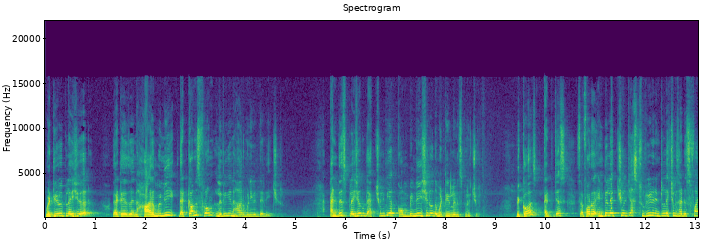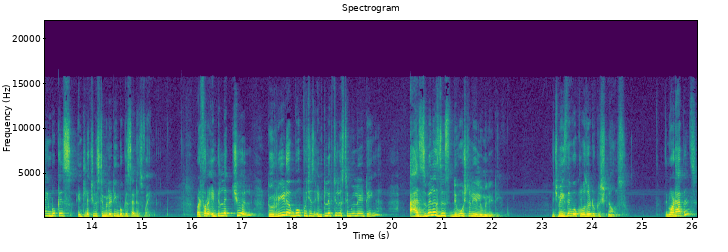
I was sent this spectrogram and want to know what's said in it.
Material pleasure that is in harmony, that comes from living in harmony with their nature. And this pleasure would actually be a combination of the material and spiritual. Because at just so for the intellectual, just to read an intellectually satisfying book is intellectually stimulating book is satisfying. But for an intellectual to read a book which is intellectually stimulating as well as this devotionally illuminating, which makes them go closer to Krishna also. Then what happens?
